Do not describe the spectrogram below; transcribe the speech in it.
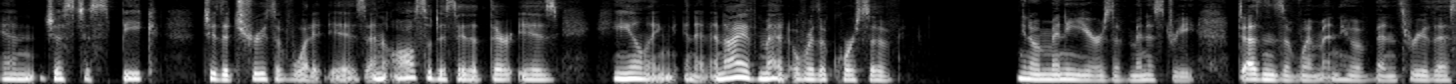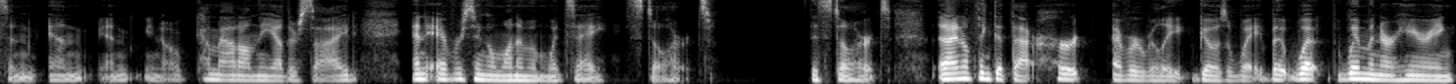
and just to speak to the truth of what it is, and also to say that there is healing in it. And I have met over the course of you know many years of ministry dozens of women who have been through this and and and you know come out on the other side. And every single one of them would say still hurts it still hurts. And I don't think that that hurt ever really goes away. But what women are hearing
